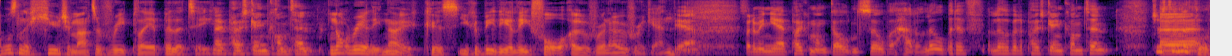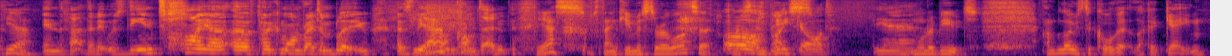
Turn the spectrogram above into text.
wasn't a huge amount of replayability. No post game content. Not really, no, because you could beat the Elite Four over and over again. Yeah. But I mean, yeah, Pokemon Gold and Silver had a little bit of a little bit of post game content. Just a Uh, little, yeah. In the fact that it was the entire of Pokemon Red and Blue as the Yeah. add-on content. Yes, thank you, Mr. Iwata. Rest oh in my peace. god. Yeah. What a beaut. I'm loath to call it like a game.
